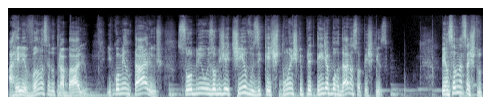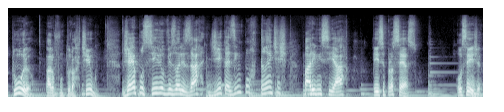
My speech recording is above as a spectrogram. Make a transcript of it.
a relevância do trabalho e comentários sobre os objetivos e questões que pretende abordar na sua pesquisa. Pensando nessa estrutura para o futuro artigo, já é possível visualizar dicas importantes para iniciar esse processo. Ou seja,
